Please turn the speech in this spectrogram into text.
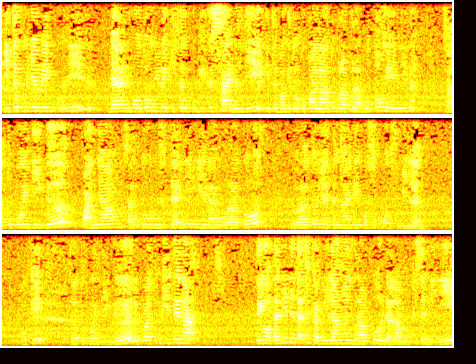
kita punya bengkok ni jangan dipotong bila kita pergi ke site nanti kita bagi tahu kepala tu berapa nak potong yang ini lah. 1.3 panjang satu setiap ni ialah 200 200 yang tengah dia 0.9 okey 1.3 lepas tu kita nak tengok tadi dia tak cakap bilangan berapa dalam lukisan ini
